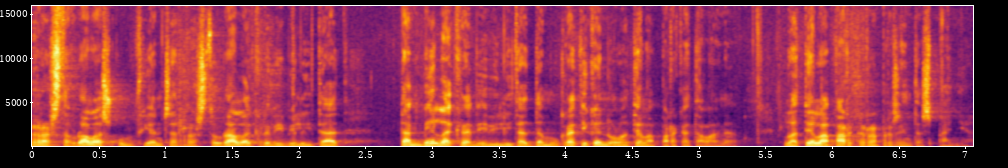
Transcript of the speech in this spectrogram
restaurar les confiances, restaurar la credibilitat, també la credibilitat democràtica no la té la part catalana, la té la part que representa Espanya.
